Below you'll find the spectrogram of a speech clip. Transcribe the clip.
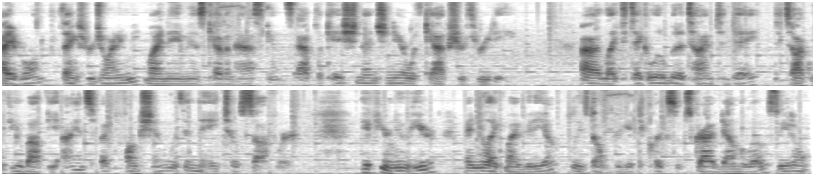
Hi everyone, thanks for joining me. My name is Kevin Haskins, application engineer with Capture 3D. I'd like to take a little bit of time today to talk with you about the iInspect function within the Atos software. If you're new here and you like my video, please don't forget to click subscribe down below so you don't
